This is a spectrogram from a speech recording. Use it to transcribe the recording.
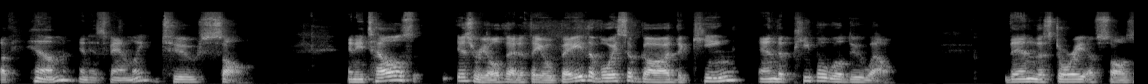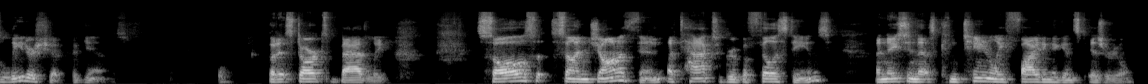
of him and his family to Saul. And he tells Israel that if they obey the voice of God, the king and the people will do well. Then the story of Saul's leadership begins. But it starts badly. Saul's son Jonathan attacks a group of Philistines, a nation that's continually fighting against Israel.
